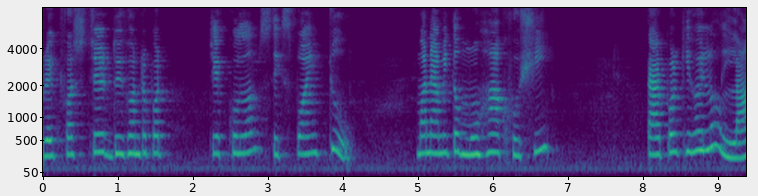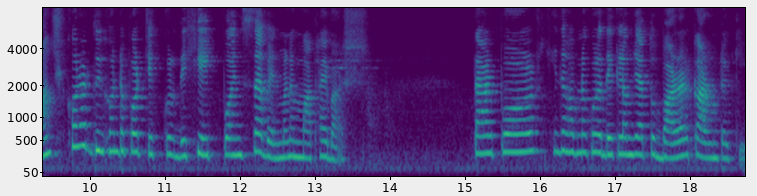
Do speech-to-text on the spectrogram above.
ব্রেকফাস্টের দুই ঘণ্টা পর চেক করলাম সিক্স পয়েন্ট টু মানে আমি তো মহা খুশি। তারপর কি হইল? লাঞ্চ করার দুই ঘণ্টা পর চেক করে দেখি এইট পয়েন্ট সেভেন মানে মাথায় বাস। তারপর চিন্তা ভাবনা করে দেখলাম যে এত বাড়ার কারণটা কি?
